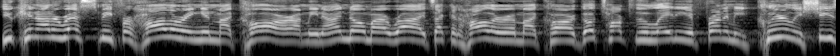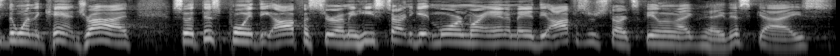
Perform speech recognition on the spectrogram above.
You cannot arrest me for hollering in my car. I mean, I know my rights. I can holler in my car. Go talk to the lady in front of me. Clearly, she's the one that can't drive. So at this point, the officer, I mean, he's starting to get more and more animated. The officer starts feeling like, hey, this guy's,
